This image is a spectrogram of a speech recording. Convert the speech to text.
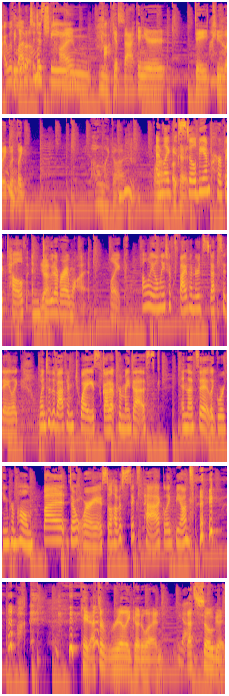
I would Think love to just be. time you get back in your day I to like with like oh my god Mhm. Wow, and like okay. still be in perfect health and Yeah. do whatever I want. Like, oh, I only took 500 steps today. Like, went to the bathroom twice, got up from my desk, and that's it. Like, working from home. But don't worry, I still have a six pack like Beyonce. okay that's a really good one yeah. that's so good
